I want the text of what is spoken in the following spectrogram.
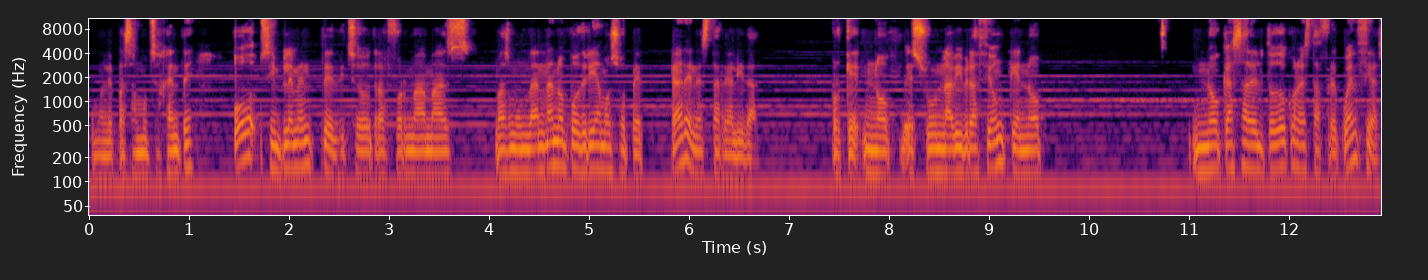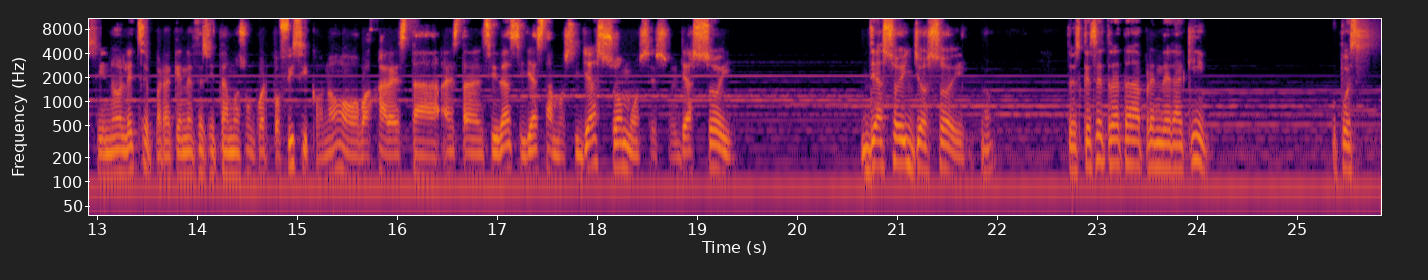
como le pasa a mucha gente, o simplemente, dicho de otra forma más, más mundana, no podríamos operar en esta realidad, porque no, es una vibración que no, no casa del todo con esta frecuencia, si no leche, ¿para qué necesitamos un cuerpo físico, ¿no? o bajar a esta, a esta densidad si ya estamos, si ya somos eso, ya soy, ya soy, yo soy, ¿no? Entonces, ¿qué se trata de aprender aquí? Pues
